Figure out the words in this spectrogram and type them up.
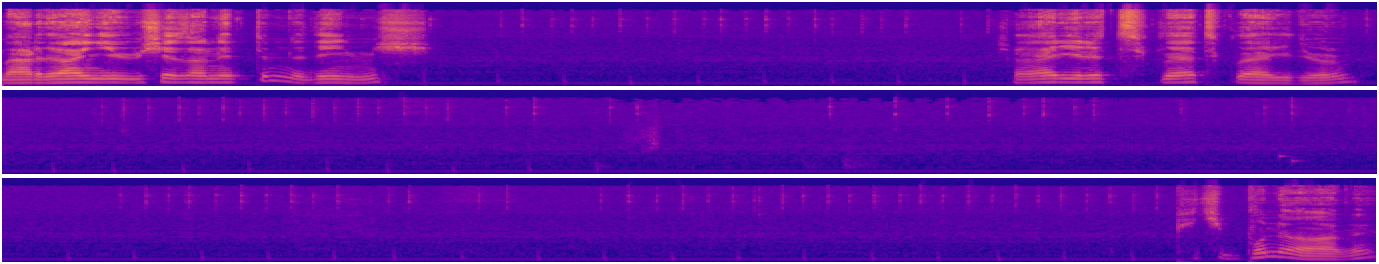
Merdiven gibi bir şey zannettim de değilmiş. Şu an her yere tıklaya tıklaya gidiyorum. Peki bu ne abi?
